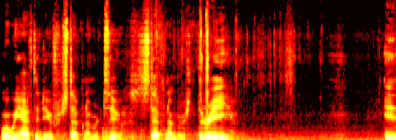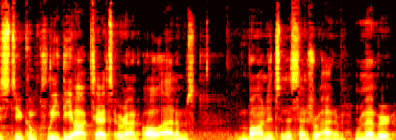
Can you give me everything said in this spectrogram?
what we have to do for step number two. Step number three is to complete the octets around all atoms bonded to the central atom. Remember,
